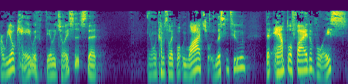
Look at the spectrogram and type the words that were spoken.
are we okay with daily choices that, you know, when it comes to like what we watch, what we listen to, that amplify the voice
